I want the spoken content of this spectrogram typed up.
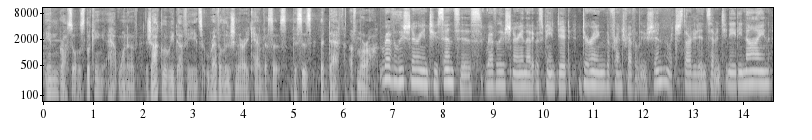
We're in Brussels looking at one of Jacques Louis David's revolutionary canvases. This is The Death of Marat. Revolutionary in two senses. Revolutionary in that it was painted during the French Revolution, which started in 1789.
